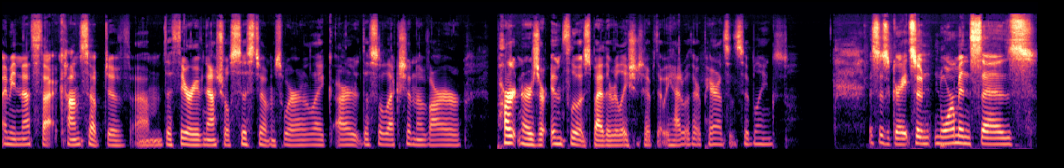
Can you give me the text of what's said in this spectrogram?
I mean that's that concept of um, the theory of natural systems, where like our the selection of our partners are influenced by the relationship that we had with our parents and siblings. This is great. So Norman says,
